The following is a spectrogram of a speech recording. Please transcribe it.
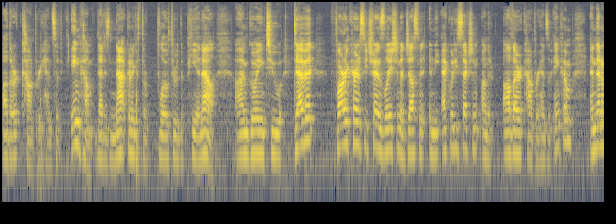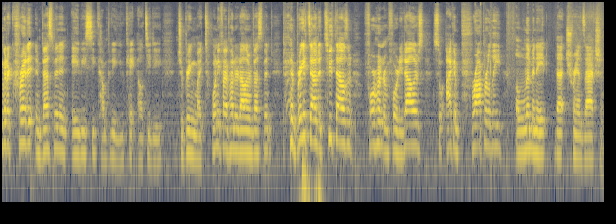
other comprehensive income. That is not going to flow through the P&L. I'm going to debit foreign currency translation adjustment in the equity section under other comprehensive income. And then I'm going to credit investment in ABC Company UK Ltd to bring my $2,500 investment and bring it down to $2,440 so I can properly eliminate that transaction.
